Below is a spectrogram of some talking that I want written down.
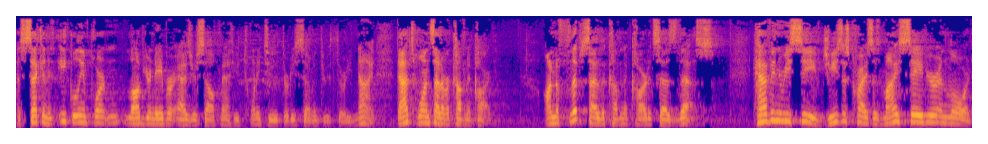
A second is equally important love your neighbor as yourself. Matthew 22, 37 through 39. That's one side of our covenant card. On the flip side of the covenant card, it says this Having received Jesus Christ as my Savior and Lord,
